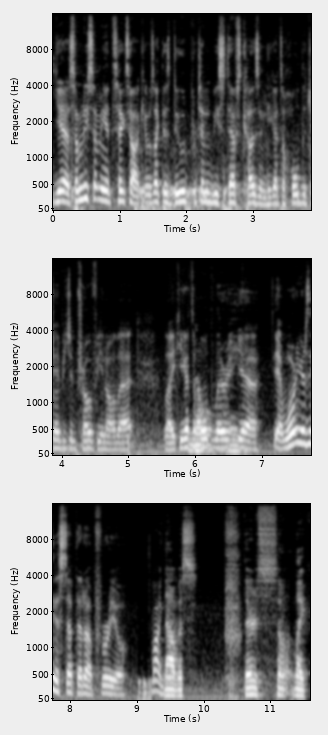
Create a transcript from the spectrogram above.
Yeah, somebody sent me a TikTok. It was like this dude pretending to be Steph's cousin. He got to hold the championship trophy and all that. Like he got to No hold Larry. way. Yeah, yeah. Warriors need to step that up for real. My Nah, goodness. There's so like,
